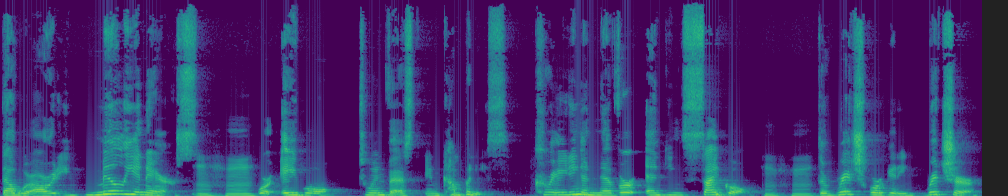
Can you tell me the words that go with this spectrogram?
that were already millionaires Mm-hmm. were able to invest in companies, creating a never ending cycle. Mm-hmm. The rich were getting richer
